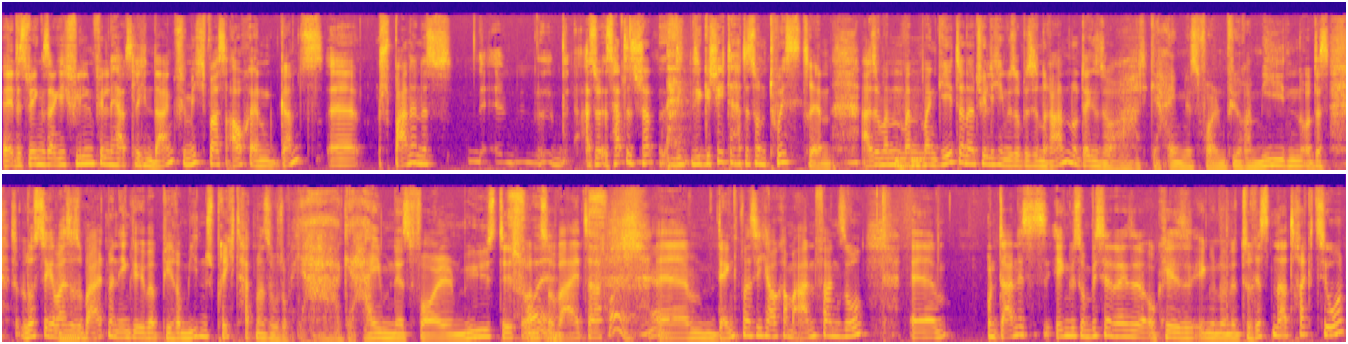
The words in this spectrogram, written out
Äh, deswegen sage ich vielen, vielen herzlichen Dank. Für mich war es auch ein ganz äh, spannendes also es hatte schon, die, die, Geschichte hatte so einen Twist drin. Also man, mhm. man, man geht da natürlich irgendwie so ein bisschen ran und denkt so, oh, die geheimnisvollen Pyramiden und das lustigerweise, mhm. sobald man irgendwie über Pyramiden spricht, hat man so, so ja, geheimnisvoll, mystisch Voll. und so weiter. Voll, ja. ähm, denkt man sich auch am Anfang so. Ähm, und dann ist es irgendwie so ein bisschen, okay, es ist irgendwie nur eine Touristenattraktion.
